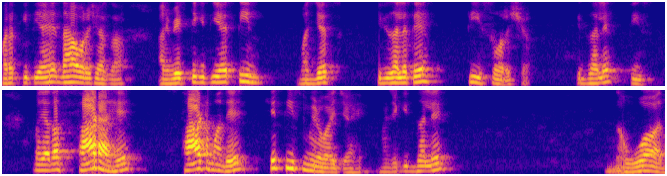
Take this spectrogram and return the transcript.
फरक किती आहे? दहा वर्षाचा. आणि व्यक्ती किती आहे? तीन. म्हणजेच किती झाले ते? तीस वर्ष. किती झाले? तीस. म्हणजे आता साठ आहे. साठमध्ये हे तीस मिळवायचे आहे. म्हणजे किती झाले? नव्वद.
